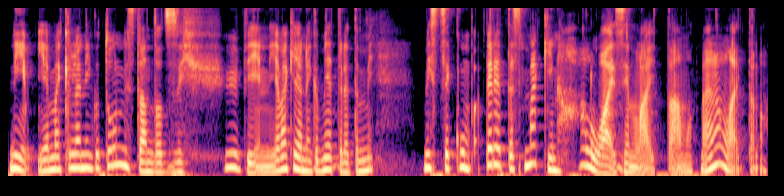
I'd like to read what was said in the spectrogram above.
Niin, ja mä kyllä niin kuin tunnistan tosi hyvin ja mäkin olen niin miettinyt, että mi, mistä se kumpa, periaatteessa mäkin haluaisin laittaa, mutta mä en ole laittanut.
